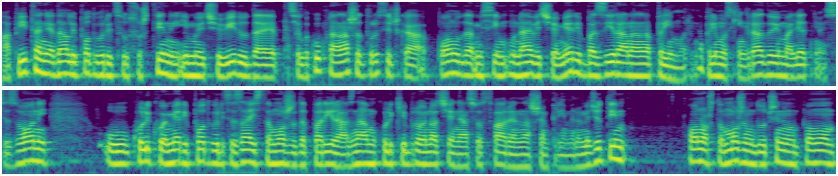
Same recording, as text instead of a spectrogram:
Pa pitanje je da li Podgorica u suštini imajući u vidu da je cjelokupna naša turistička ponuda, mislim, u najvećoj mjeri bazirana na primori, na primorskim gradovima, ljetnjoj sezoni, u kolikoj mjeri Podgorica zaista može da parira. Znamo koliki broj noćenja se ostvaruje na našem primjeru. Međutim, ono što možemo da učinimo po mom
